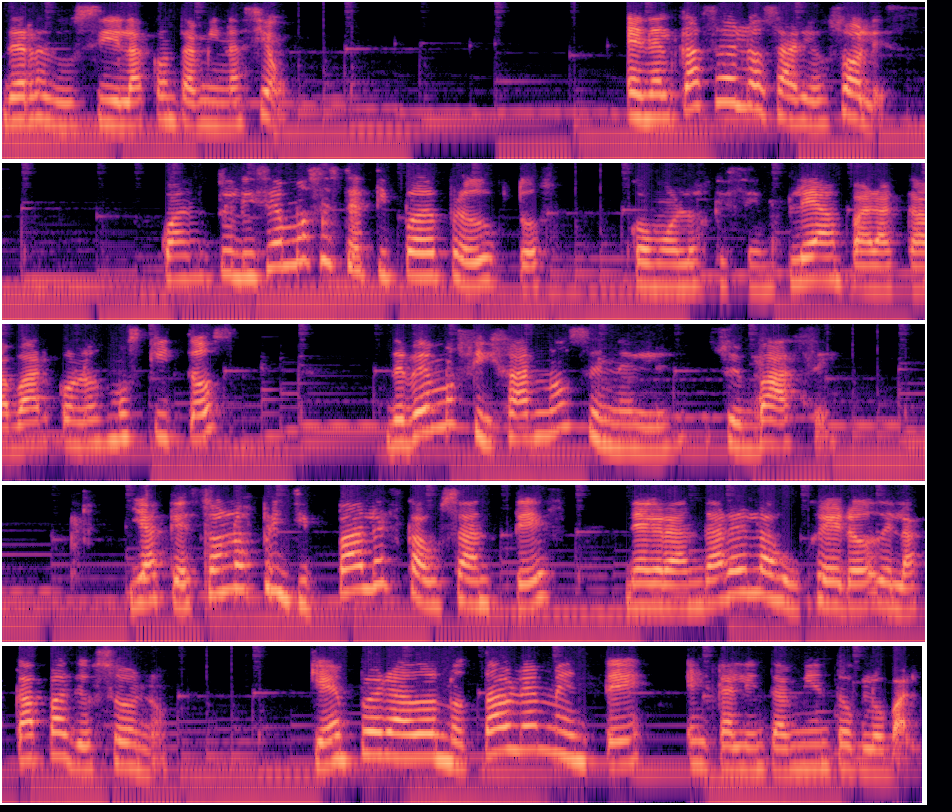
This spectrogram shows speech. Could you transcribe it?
de reducir la contaminación. En el caso de los aerosoles, cuando utilicemos este tipo de productos, como los que se emplean para acabar con los mosquitos, debemos fijarnos en su envase ya que son los principales causantes de agrandar el agujero de la capa de ozono, que ha empeorado notablemente el calentamiento global.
